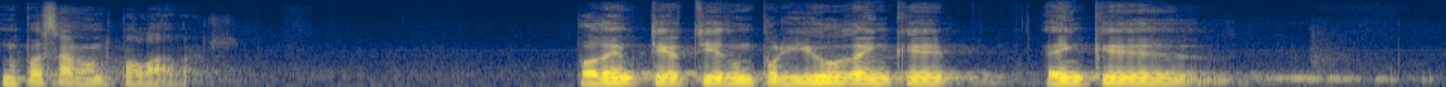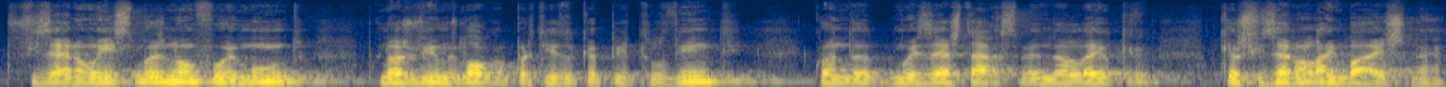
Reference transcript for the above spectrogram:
não passaram de palavras. Podem ter tido um período em que, em que fizeram isso, mas não foi muito, porque nós vimos logo a partir do capítulo 20, quando Moisés está recebendo a lei, o que, o que eles fizeram lá embaixo, não é?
